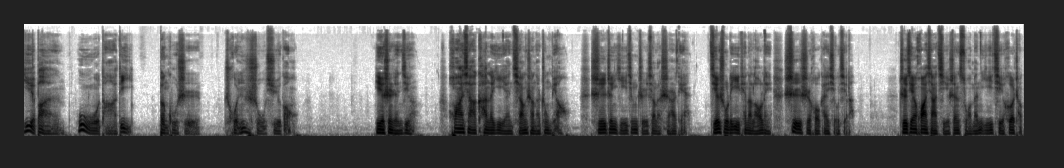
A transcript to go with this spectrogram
夜半雾打地，本故事纯属虚构。夜深人静，花夏看了一眼墙上的钟表，时针已经指向了十二点。结束了一天的劳累，是时候该休息了。只见花夏起身锁门，一气呵成，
